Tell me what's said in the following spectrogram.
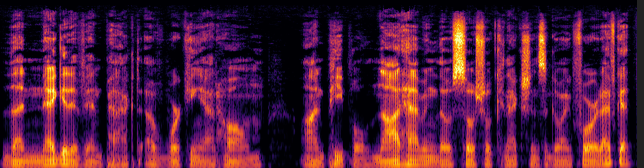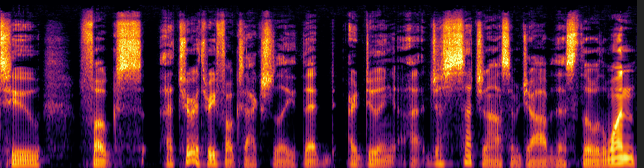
the negative impact of working at home on people, not having those social connections and going forward. I've got two folks, uh, two or three folks actually, that are doing uh, just such an awesome job this. The, the one,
